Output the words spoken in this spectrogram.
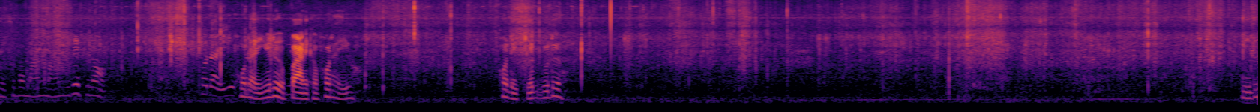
นี่สิประมาณหมาอยู่เด้พี่น้องพอได้อยู่พ่อใดอยู่เด้อปลานี่ครับพ่อใดอยู่พ่ อใดเก็บอยู่เด้อนี่เด้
